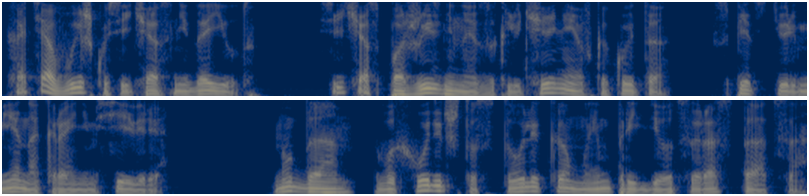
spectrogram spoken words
Хотя вышку сейчас не дают. Сейчас пожизненное заключение в какой-то спецтюрьме на крайнем севере. Ну да, выходит, что с Толиком им придется расстаться.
